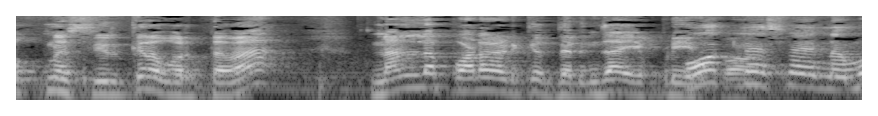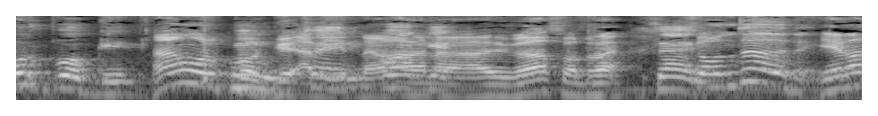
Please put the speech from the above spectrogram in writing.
ஓக்னஸ் இருக்கிற ஒருத்தவன் நல்ல படம் எடுக்க தெரிஞ்சா எப்படி முற்போக்கு. அது என்ன? சொல்றேன். வந்து ஏன்னா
